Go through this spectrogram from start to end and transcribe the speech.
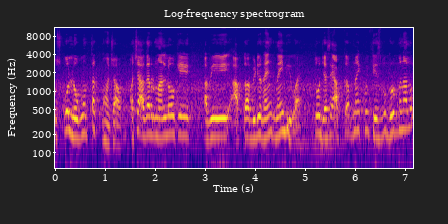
उसको लोगों तक पहुंचाओ। अच्छा अगर मान लो कि अभी आपका वीडियो रैंक नहीं भी हुआ है तो जैसे आपका अपना कोई फेसबुक ग्रुप बना लो,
